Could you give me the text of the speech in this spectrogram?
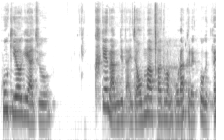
고 기억이 아주 크게 납니다. 이제 엄마 아빠도 막 뭐라 그랬고 그때.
